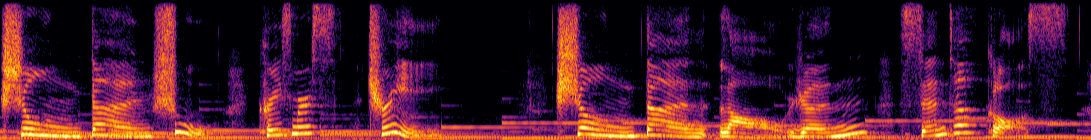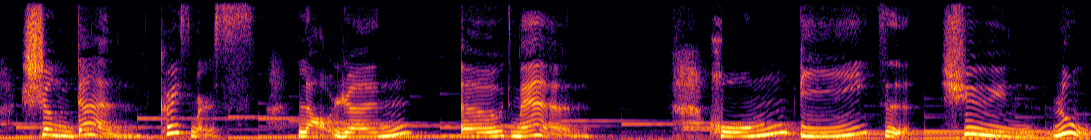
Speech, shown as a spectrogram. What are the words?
圣诞树 Christmas tree. 圣诞老人 Santa Claus. 圣诞 Christmas 老人 Old man. 红 鼻子驯鹿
